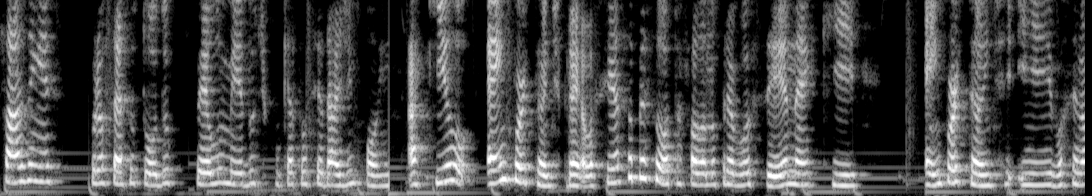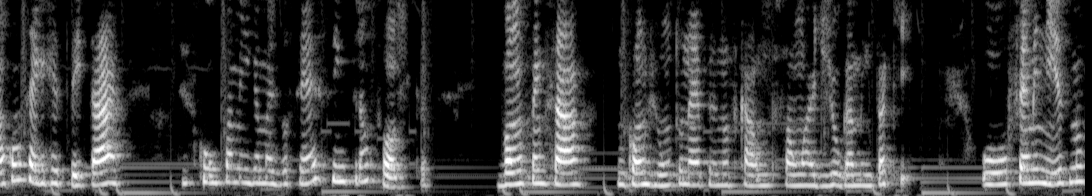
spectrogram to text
fazem esse processo todo pelo medo, tipo, que a sociedade impõe. Aquilo é importante para ela. Se essa pessoa tá falando para você, né, que é importante e você não consegue respeitar, desculpa, amiga, mas você é sim transfóbica. Vamos pensar em conjunto, né, para não ficar só um ar de julgamento aqui. O feminismo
